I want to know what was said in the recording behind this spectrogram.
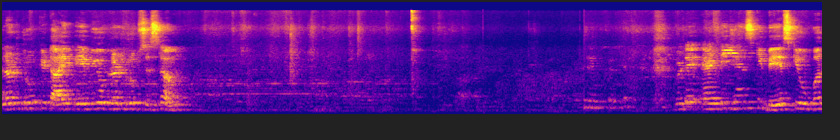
ब्लड ग्रुप की type A B O blood group system बेटे एंटीजेंस की बेस के ऊपर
